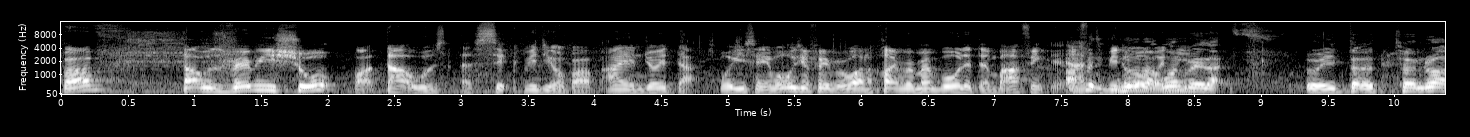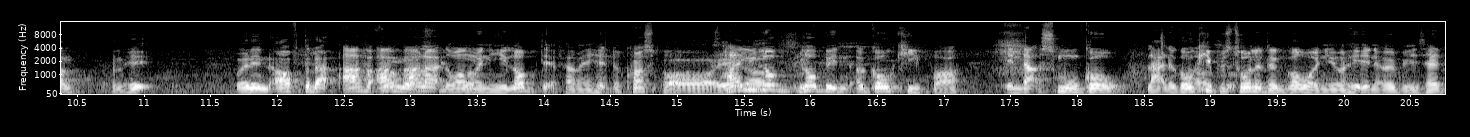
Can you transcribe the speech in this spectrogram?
Bruv, that was very short, but that was a sick video, bruv. I enjoyed that. What are you saying? What was your favourite one? I can't even remember all of them, but I think it I had think to be the one, that when one he- where like where he turned around and hit. Went in after that. I, I, I like the one when he lobbed it, fam, and hit the crossbar. Oh, yeah, How you lob, sick. lobbing a goalkeeper in that small goal? Like the goalkeeper's taller than goal and you're hitting it over his head.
